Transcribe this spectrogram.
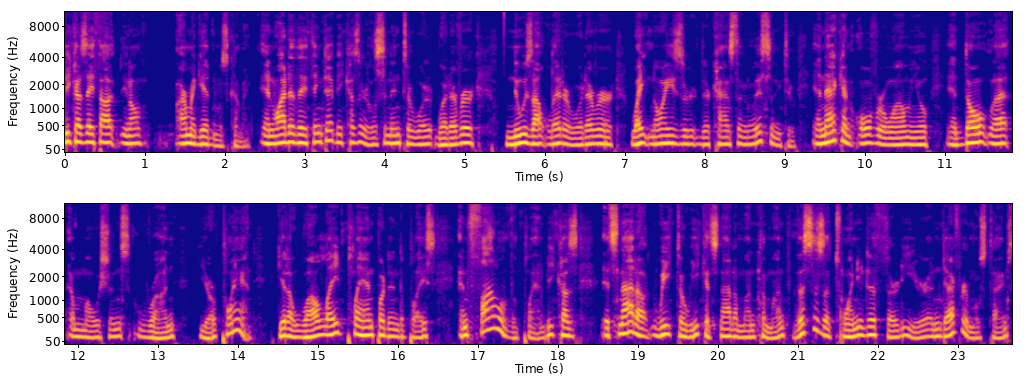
because they thought, you know, Armageddon was coming. And why do they think that? Because they're listening to whatever news outlet or whatever white noise they're constantly listening to. And that can overwhelm you. And don't let emotions run your plan. Get a well laid plan put into place and follow the plan because it's not a week to week, it's not a month to month. This is a 20 to 30 year endeavor most times.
